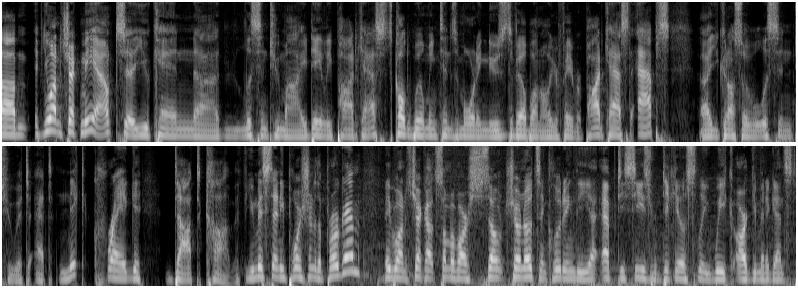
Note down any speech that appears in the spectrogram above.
Um, if you want to check me out, uh, you can uh, listen to my daily podcast. It's called Wilmington's Morning News. It's available on all your favorite podcast apps. Uh, you can also listen to it at nickcraig.com. If you missed any portion of the program, maybe want to check out some of our show, notes, including the uh, FTC's ridiculously weak argument against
